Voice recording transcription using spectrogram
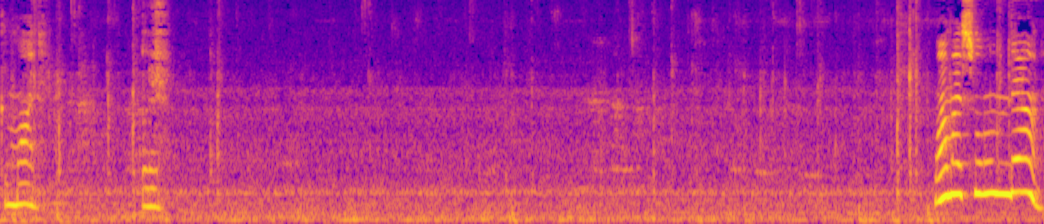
Come on. Okay. Why am I slowing down?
